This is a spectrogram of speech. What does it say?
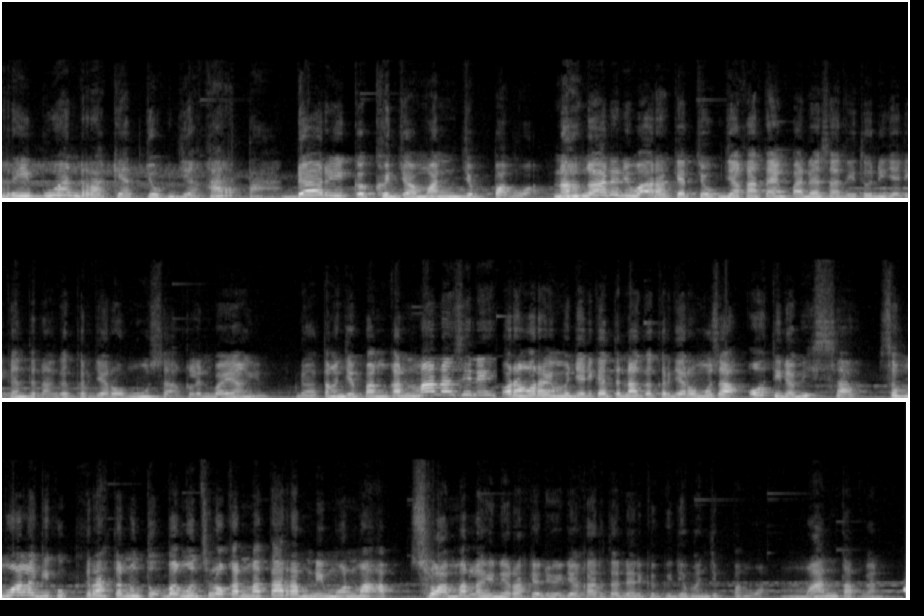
ribuan rakyat Yogyakarta dari kekejaman Jepang, Wak. Nah, nggak ada nih, Wak, rakyat Yogyakarta yang pada saat itu dijadikan tenaga kerja Romusa. Kalian bayangin. Datang Jepang kan mana sini? Orang-orang yang menjadikan tenaga kerja Romusa, oh tidak bisa. Semua lagi kukerahkan untuk bangun selokan Mataram nih, mohon maaf. Selamatlah ini rakyat Yogyakarta dari kekejaman Jepang, Wak. Mantap kan?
